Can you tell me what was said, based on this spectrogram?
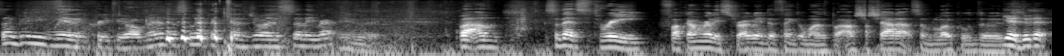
Don't be weird and creepy, old man. Just let the kid enjoy his silly rap music. But um, so that's three. Fuck, I'm really struggling to think of ones, but I'll shout out some local dudes. Yeah, do that.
